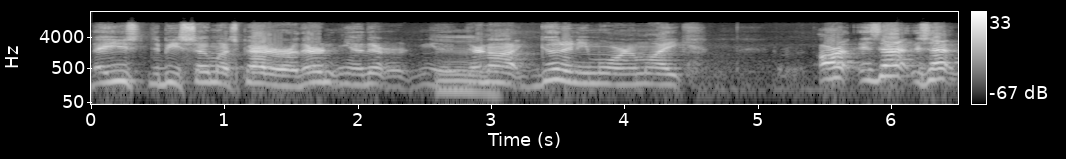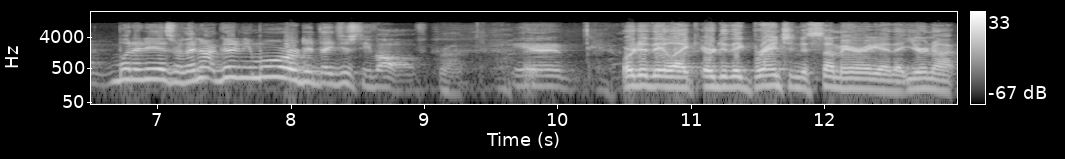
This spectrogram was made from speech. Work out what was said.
they used to be so much better, or they're you know they're you know, they're mm. not good anymore. And I'm like, are is that is that what it is? Are they not good anymore, or did they just evolve? Right. Yeah, Or did they like, or did they branch into some area that you're not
